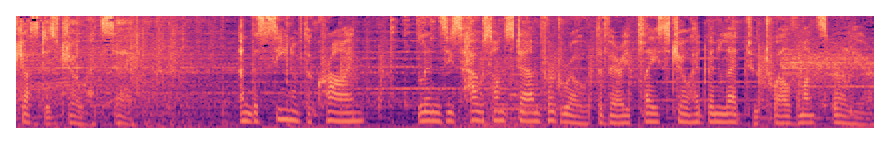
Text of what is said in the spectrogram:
just as Joe had said. And the scene of the crime? Lynsey's house on Stamford Road, the very place Joe had been led to 12 months earlier.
